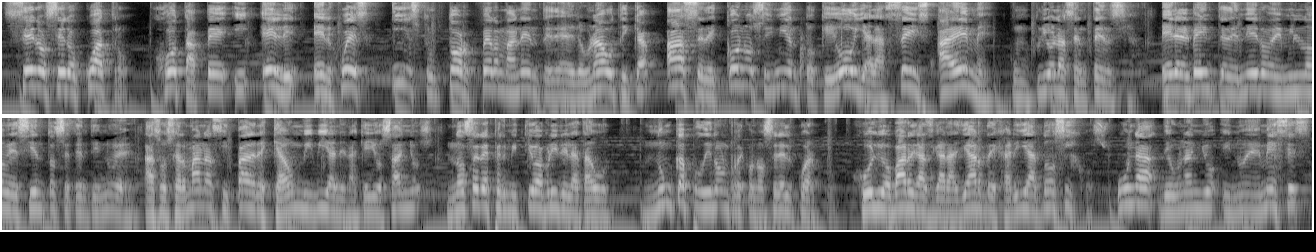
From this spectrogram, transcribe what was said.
004 JPIL, el juez instructor permanente de aeronáutica hace de conocimiento que hoy a las 6 a.m. cumplió la sentencia. Era el 20 de enero de 1979. A sus hermanas y padres que aún vivían en aquellos años, no se les permitió abrir el ataúd. Nunca pudieron reconocer el cuerpo. Julio Vargas Garayar dejaría dos hijos, una de un año y nueve meses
